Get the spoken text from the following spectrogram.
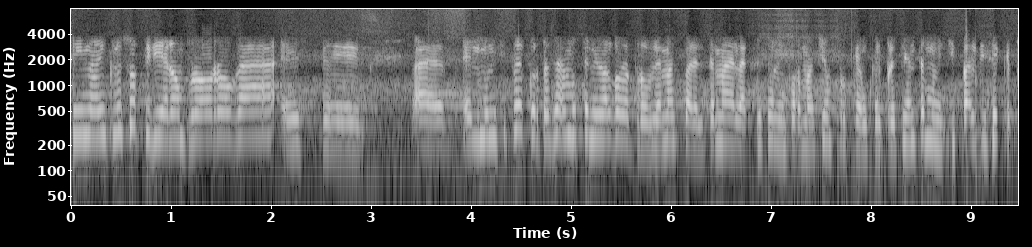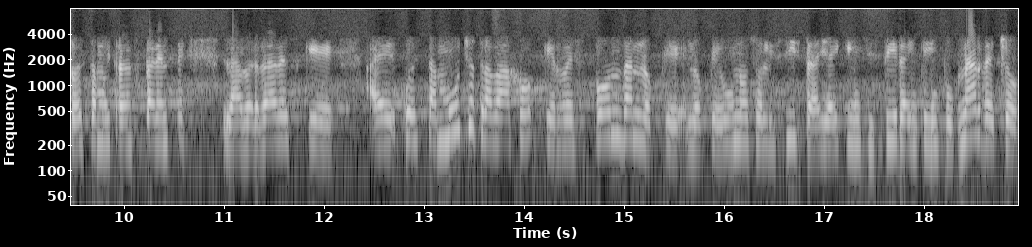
Sí, no, incluso pidieron prórroga, este eh, el municipio de Cortázar hemos tenido algo de problemas para el tema del acceso a la información porque aunque el presidente municipal dice que todo está muy transparente, la verdad es que eh, cuesta mucho trabajo que respondan lo que lo que uno solicita y hay que insistir, hay que impugnar, de hecho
